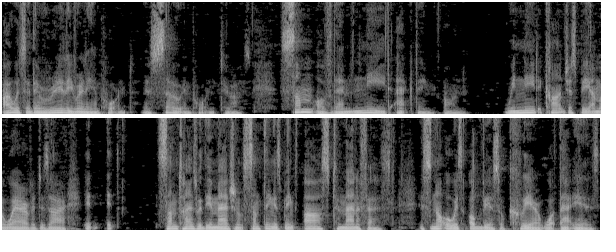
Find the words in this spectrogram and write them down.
I would say they're really, really important. They're so important to us. Some of them need acting on. We need, it can't just be, I'm aware of a desire. It, it, sometimes with the imaginal, something is being asked to manifest. It's not always obvious or clear what that is.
